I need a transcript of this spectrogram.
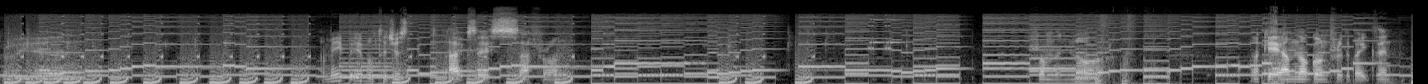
Uh, I may be able to just access Saffron from the north. Okay, I'm not going for the bike then.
